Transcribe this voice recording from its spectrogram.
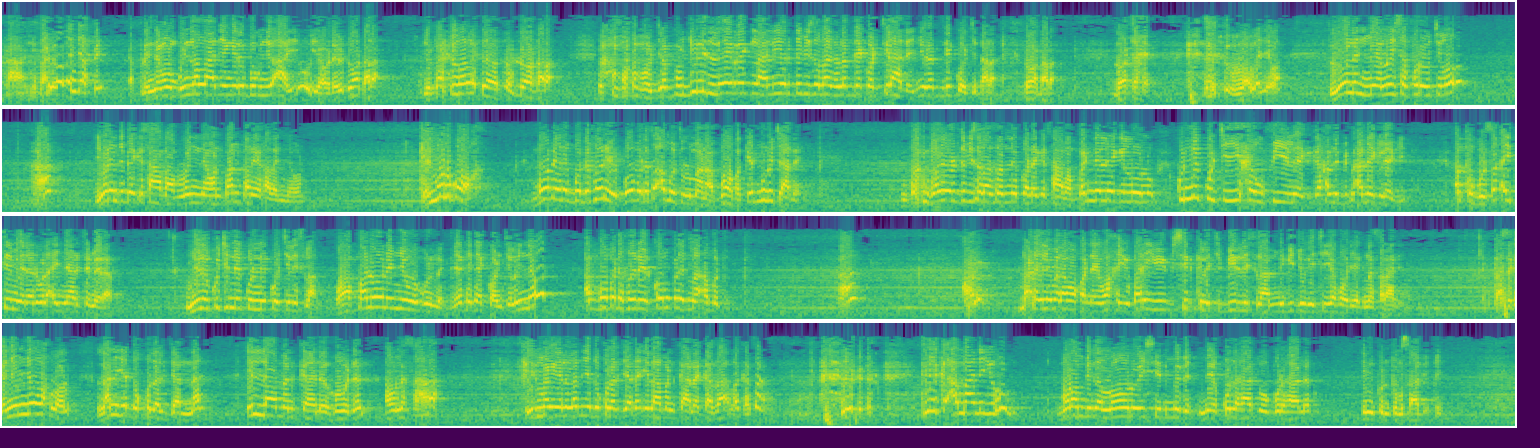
waaw ñu bari loolu lañ jàppe après ne moom buñ la laajee nga ne bëgg ñu ah yow yow day doo dara ñu bari loolu la doo dara foofu jëpp jullit léegi rek laa li yor nabi sallallahu alayhi wasallam nekkoon ci laa de ñu ne nekkoo ci dara doo dara doo texe loolu la ñuy wax loolu lañ mais luy sa preuve ci loolu ah yonente bekki saabaab luñ ne woon ban tarixa lañ ne woon kenn mënu ko wax boobee nag ba dafa réer boobu dafa amatul maanaam booba kenn mënu caa ne ba yonente bi sallallahu alayhi wasallam nekkoon ak saabam bañ ne léegi loolu ku nekkul ci yi xew fii léegi nga xam ne bi mu amee léegi ëppagul sax ay wala ay ñaari ñu ne ku ci nekkul nekkul ci l'islam. waaw ba loola ñëwagul nag ña fi ci luñ newoon ak booba dafa réer complètement amatul. ah kon ba li ma la waxoon ne wax yu bari yu circulé ci biir l'islam mi ngi jóge ci yahood ak nasaraan parce que ñoom ñoo wax loolu. lan yadxulal janna illa man kaana hudan aw nasara fii ma ngeen lan yadxulal janna illa man kaana kaza wa kaza. tilka amaniyuhum borom bi ne loolooy seen mébét mais qul haatu burhanakum in kuntum sadiqin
